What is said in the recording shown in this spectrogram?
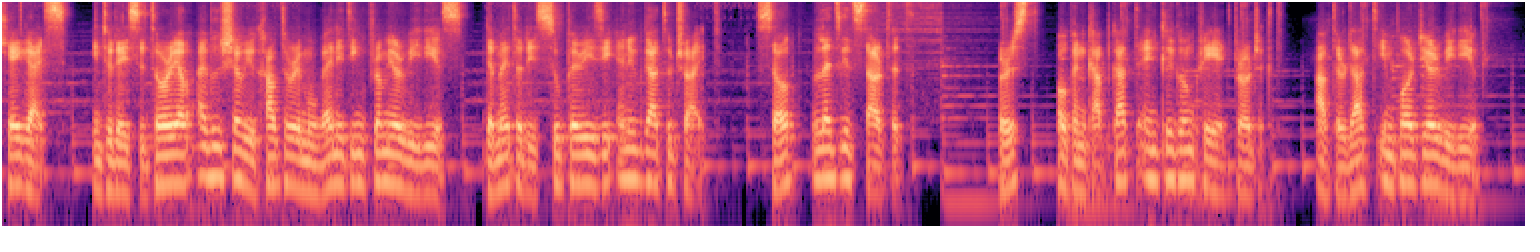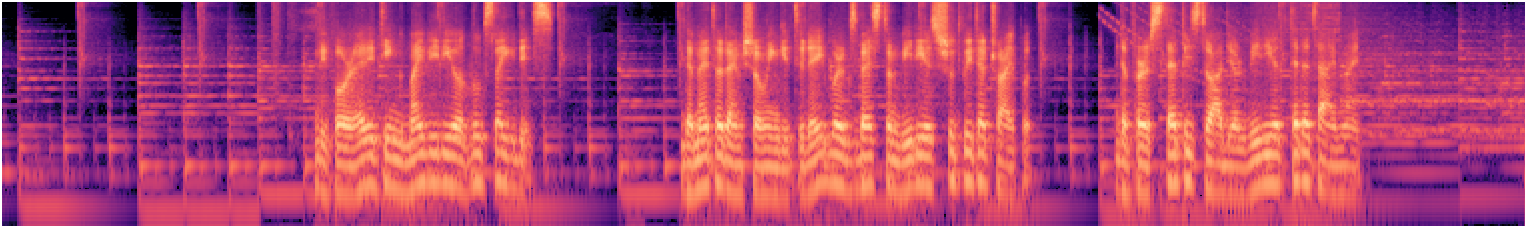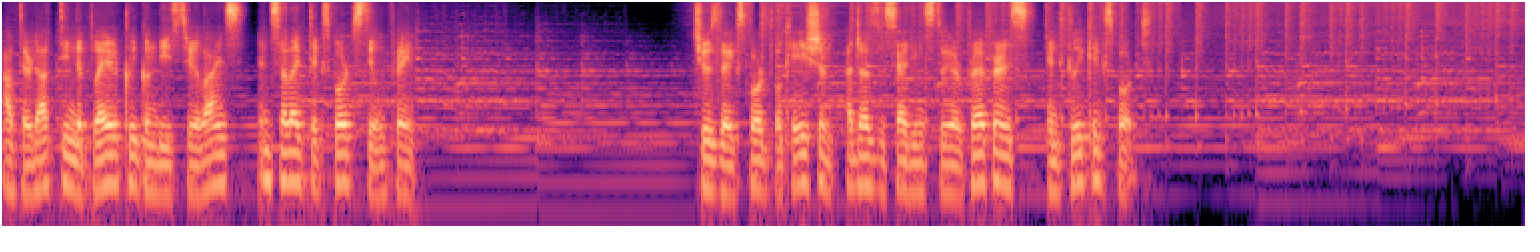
Hey guys, in today's tutorial I will show you how to remove anything from your videos. The method is super easy and you've got to try it. So let's get started. First, open CapCut and click on create project. After that import your video. Before editing my video looks like this. The method I'm showing you today works best on videos shot with a tripod. The first step is to add your video to the timeline. After that, in the player click on these three lines and select Export Still Frame. Choose the export location, adjust the settings to your preference and click Export.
